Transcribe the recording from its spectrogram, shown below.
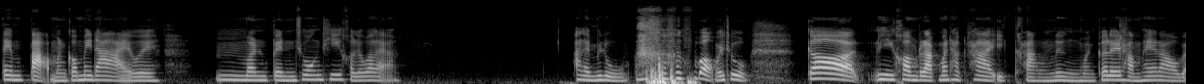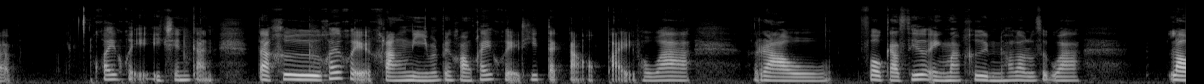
เต็มปากมันก็ไม่ได้เว้ยอืมมันเป็นช่วงที่เขาเรียกว่าอะไรอะ อะไรไม่รู้ บอกไม่ถูก ก็มีความรักมาทักทายอีกครั้งหนึ่ง มันก็เลยทำให้เราแบบค่อยเขวอีกเช่นกัน แต่คือค่อยเขวครั้งนี้มันเป็นความค่อยเขวที่แตกต่างออกไป เพราะว่าเราโฟกัสที่ตัวเองมากขึ้น เพราะเรารู้สึกว่าเรา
